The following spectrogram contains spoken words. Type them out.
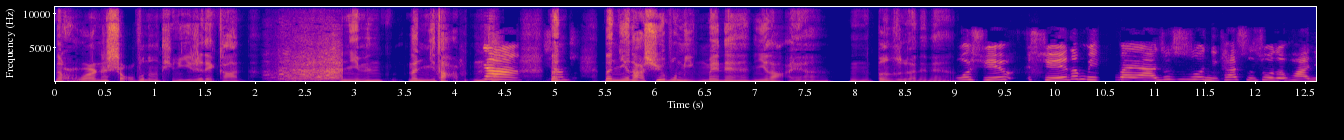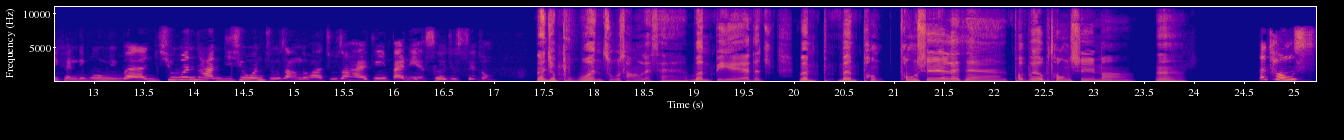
那活儿那手不能停，一直得干呢。你们那你咋那那那你咋学不明白呢？你咋呀？嗯，笨呵的呢？我学学的明白呀、就是说你开始做的话，你肯定不明白了。你去问他，你去问组长的话，组长还给你摆脸色，就是这种。那就不问组长了噻，问别的，问问同同事了噻，不不有同事吗？嗯，那同事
